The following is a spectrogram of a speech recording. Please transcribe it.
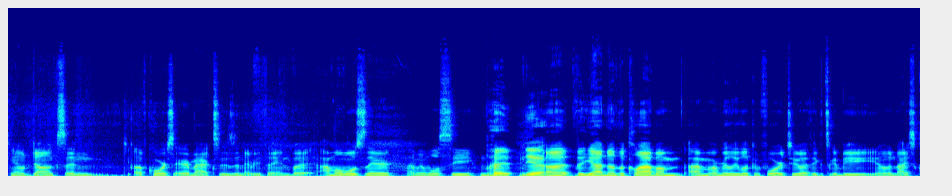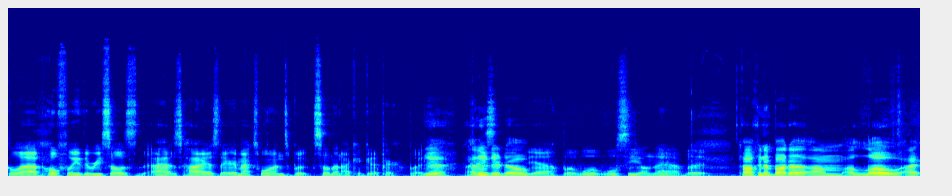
you know, dunks and of course Air Maxes and everything. But I'm almost there. I mean, we'll see. But Yeah. uh, the, yeah, no, the collab I'm, I'm I'm really looking forward to. I think it's gonna be you know a nice collab. Hopefully the resale is as high as the Air Max ones, but so then I can get a pair. But Yeah, I think they're dope. yeah, but we'll we'll see on that. But Talking about a um a low, I,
